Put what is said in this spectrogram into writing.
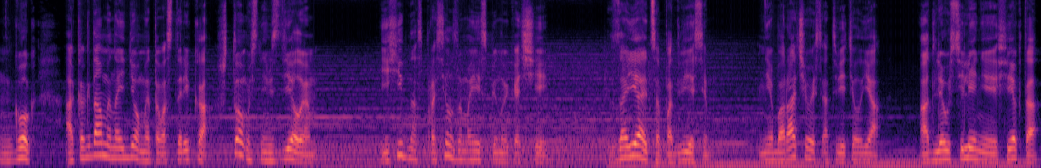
Гог, а когда мы найдем этого старика, что мы с ним сделаем? Ехидно спросил за моей спиной Кощей. За яйца подвесим. Не оборачиваясь, ответил я. А для усиления эффекта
